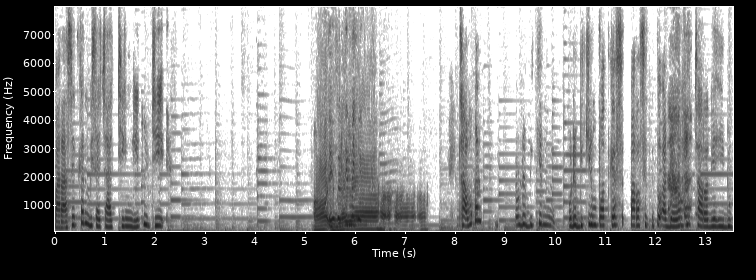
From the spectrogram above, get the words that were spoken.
parasit kan bisa cacing gitu, Ji. oh Tapi iya berarti ya Kamu kan udah bikin udah bikin podcast parasit itu adalah cara dia hidup.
